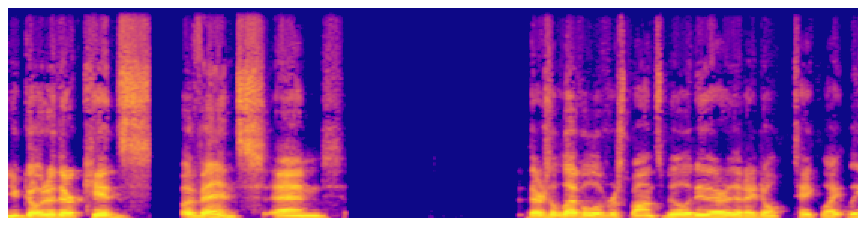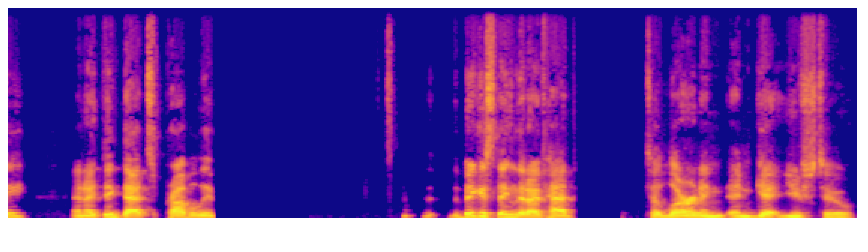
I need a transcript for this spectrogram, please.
you go to their kids events and there's a level of responsibility there that I don't take lightly and I think that's probably the biggest thing that I've had to learn and, and get used to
